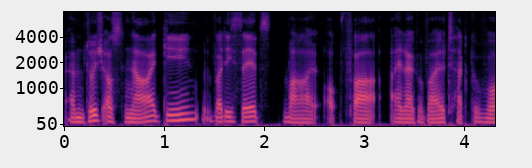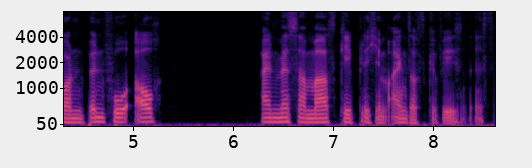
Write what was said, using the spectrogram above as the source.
ähm, durchaus nahe gehen, weil ich selbst mal Opfer einer Gewalttat geworden bin, wo auch ein Messer maßgeblich im Einsatz gewesen ist.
